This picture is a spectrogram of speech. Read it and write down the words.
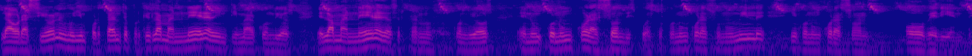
La oración es muy importante porque es la manera de intimar con Dios, es la manera de acercarnos con Dios con un corazón dispuesto, con un corazón humilde y con un corazón obediente.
